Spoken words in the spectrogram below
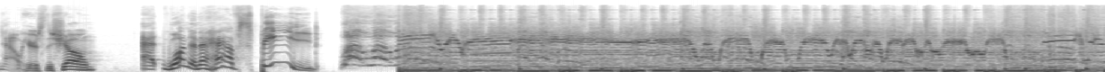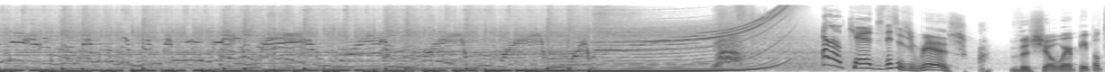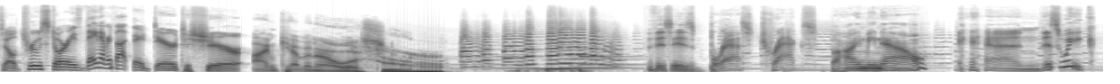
Now here's the show at one and a half speed. Hello, kids. This is Risk, the show where People tell true stories they never thought they'd. dare to share. I'm Kevin Allison. This is Brass Tacks behind me now. And this week,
